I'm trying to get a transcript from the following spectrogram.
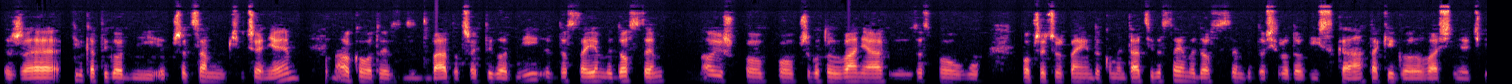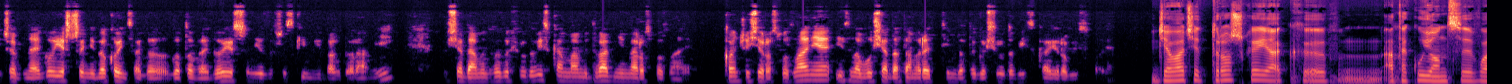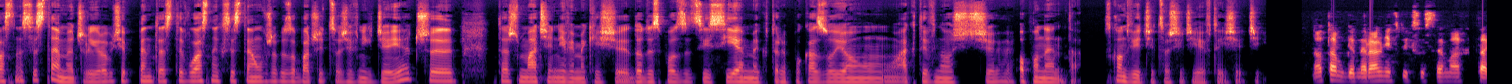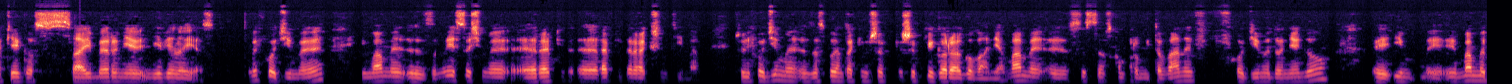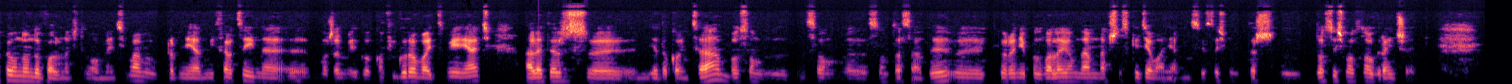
że kilka tygodni przed samym ćwiczeniem no około to jest 2 do 3 tygodni, dostajemy dostęp no już po, po przygotowywaniach zespołu, po przeczytaniu dokumentacji, dostajemy dostęp do środowiska takiego właśnie ćwiczebnego, jeszcze nie do końca go, gotowego, jeszcze nie ze wszystkimi backdoorami. Siadamy do tego środowiska, mamy dwa dni na rozpoznanie. Kończy się rozpoznanie i znowu siada tam Red Team do tego środowiska i robi swoje działacie troszkę jak e, atakujący własne systemy, czyli robicie pentesty własnych systemów, żeby zobaczyć, co się w nich dzieje, czy też macie, nie wiem, jakieś do dyspozycji CMy, które pokazują aktywność e, oponenta? Skąd wiecie, co się dzieje w tej sieci? No tam generalnie w tych systemach takiego cyber nie, niewiele jest. My wchodzimy i mamy, my jesteśmy Rapid, Rapid Reaction Teamem Czyli wchodzimy zespołem takim szybkiego reagowania. Mamy y, system skompromitowany, wchodzimy do niego y, i mamy pełną dowolność w tym momencie. Mamy uprawnienia administracyjne, y, możemy go konfigurować, zmieniać, ale też nie do końca, bo są, są, są zasady, które nie pozwalają nam na wszystkie działania, więc jesteśmy też dosyć mocno ograniczeni.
